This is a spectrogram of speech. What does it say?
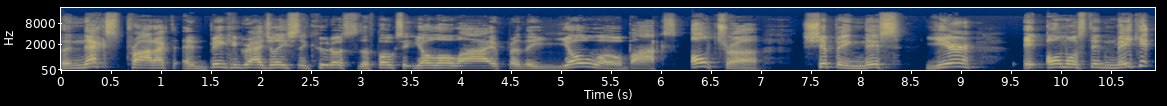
the next product, and big congratulations and kudos to the folks at YoloLiv for the YoloBox Ultra shipping this year. It almost didn't make it,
